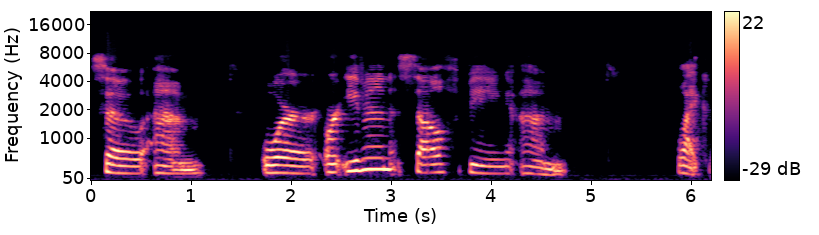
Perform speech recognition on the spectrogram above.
So, um, or or even self being um, like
